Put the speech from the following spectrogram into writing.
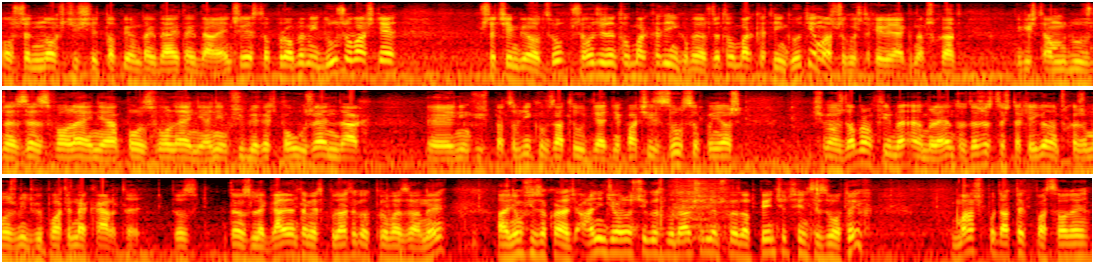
oszczędności się topią, tak dalej, tak dalej. Czy jest to problem? I dużo właśnie przedsiębiorców przechodzi do network marketingu, ponieważ w network marketingu nie masz czegoś takiego jak na przykład jakieś tam różne zezwolenia, pozwolenia, nie musisz biegać po urzędach, y, nie musisz pracowników zatrudniać, nie płacić ZUS-u, ponieważ jeśli masz dobrą firmę MLM, to też jest coś takiego, na przykład, że możesz mieć wypłaty na kartę. To jest, to jest legalne, tam jest podatek odprowadzany, ale nie musisz zakładać ani działalności gospodarczej, na przykład do 5000 zł masz podatek płacony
